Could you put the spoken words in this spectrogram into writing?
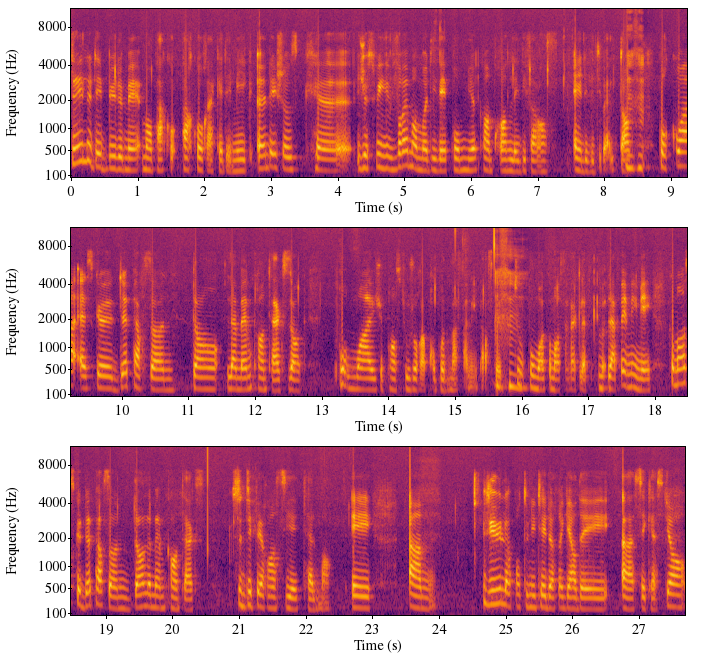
dès le début de mon parcours, parcours, académique, une des choses que je suis vraiment motivée pour mieux comprendre les différences individuelles. Donc, mm-hmm. pourquoi est-ce que deux personnes dans le même contexte. Donc, pour moi, je pense toujours à propos de ma famille parce que mhm. tout pour moi commence avec la, famille, mais comment est-ce que deux personnes dans le même contexte se différencient tellement? Et um, j'ai eu l'opportunité de regarder euh, ces questions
